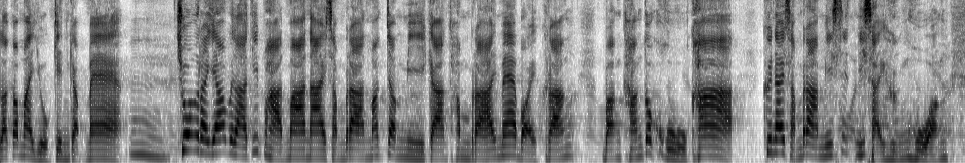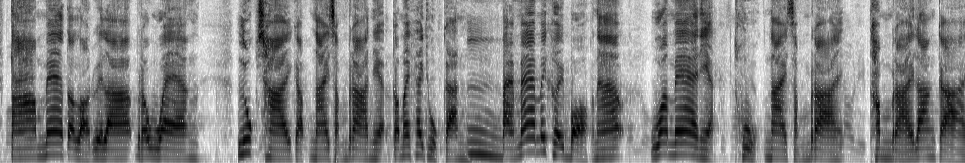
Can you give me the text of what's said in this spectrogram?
แล้วก็มาอยู่กินกับแม่ช่วงระยะเวลาที่ผ่านมานายสำราญมักจะมีการทำร้ายแม่บ่อยครั้งบางครั้งก็ขู่ฆ่าคือนายสำราญมีนิสัยหึงหวงตามแม่ตลอดเวลาระแวงลูกชายกับนายสำราญเนี่ยก็ไม่ค่อยถูกกันแต่แม่ไม่เคยบอกนะว่าแม่เนี่ยถูกนายสำราญทำร้ายร่างกาย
